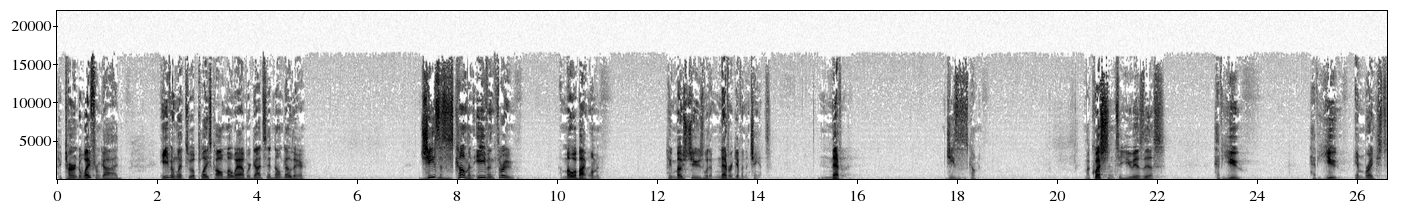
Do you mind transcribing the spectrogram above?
who turned away from God, even went to a place called Moab where God said, Don't go there. Jesus is coming even through a Moabite woman who most Jews would have never given a chance. Never. Jesus is coming. My question to you is this Have you have you embraced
